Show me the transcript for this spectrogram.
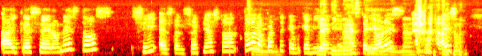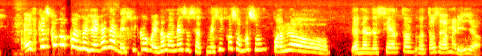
hay que ser honestos, sí, está en sepias, toda, toda la parte que, que vi en, exteriores. Es, es, que es como cuando llegan a México, güey, no mames, o sea, México somos un pueblo en el desierto donde todo se amarillo.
